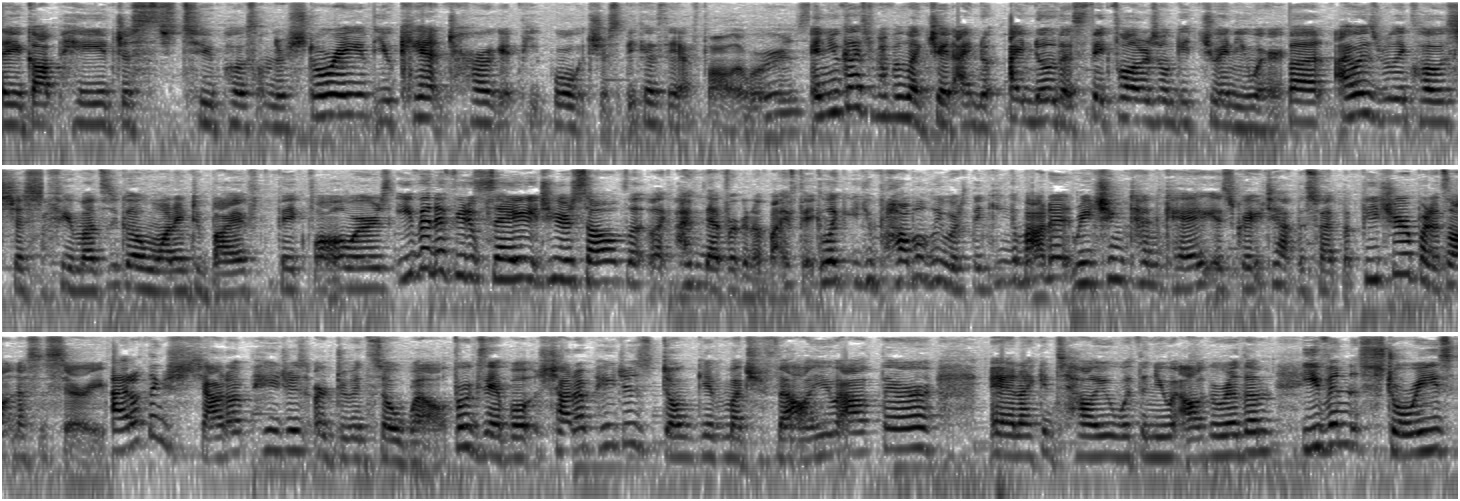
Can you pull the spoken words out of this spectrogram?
They got paid just to post on their story. You can't target people just because they have followers. And you guys are probably like, Jade, I know, I know this. Fake followers don't get you anywhere. But I was really close just a few months ago wanting to buy fake followers. Even if you say to yourself that like, I'm never gonna buy fake. Like you probably were thinking about it. Reaching 10K is great to have the swipe up feature, but it's not necessary. I don't think shout out pages are doing so well. For example, shout out pages don't give much value out there. And I can tell you with the new algorithm, even stories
